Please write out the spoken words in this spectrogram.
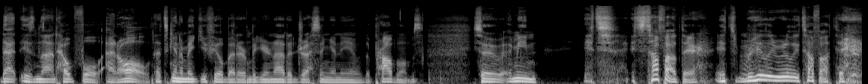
That is not helpful at all. That's going to make you feel better, but you're not addressing any of the problems. So, I mean, it's it's tough out there. It's mm-hmm. really really tough out there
